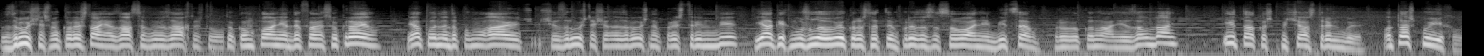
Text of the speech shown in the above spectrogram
зручність використання засобів захисту та компанії Defense Ukraine. Як вони допомагають, що зручно, що незручно при стрільбі, як їх можливо використати при застосуванні бійцем при виконанні завдань і також під час стрільби. Отож, поїхали.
